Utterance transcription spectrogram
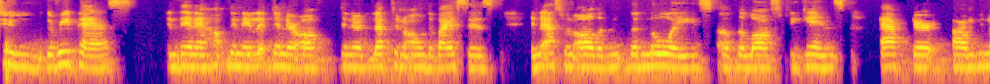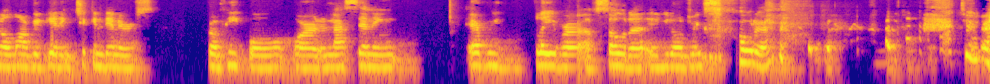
to the repast and then then they let then they're off then they're left in their own devices and that's when all the, the noise of the loss begins after um, you're no longer getting chicken dinners from people or they're not sending every flavor of soda and you don't drink soda to, your,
